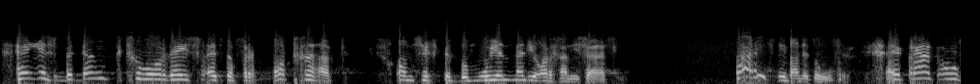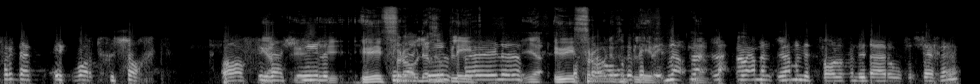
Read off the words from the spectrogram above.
Hij is bedankt geworden, hij heeft een verbod gehad om zich te bemoeien met die organisatie. Waar heeft niemand het over? Hij praat over dat ik word gezocht. Of financiële... Ja, u, u, u, heeft fraude gepleegd. Ja, u heeft fraude gepleegd. Nou, ja. la, la, laat, me, laat me het volgende daarover zeggen.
